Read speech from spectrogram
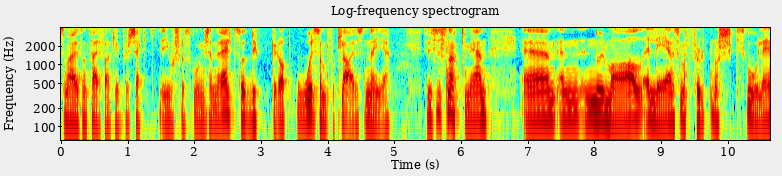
som er et sånt tverrfaglig prosjekt i Oslo-skolen generelt, så dukker det opp ord som forklares nøye. Så hvis du snakker med en, eh, en normal elev som har fulgt norsk skole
